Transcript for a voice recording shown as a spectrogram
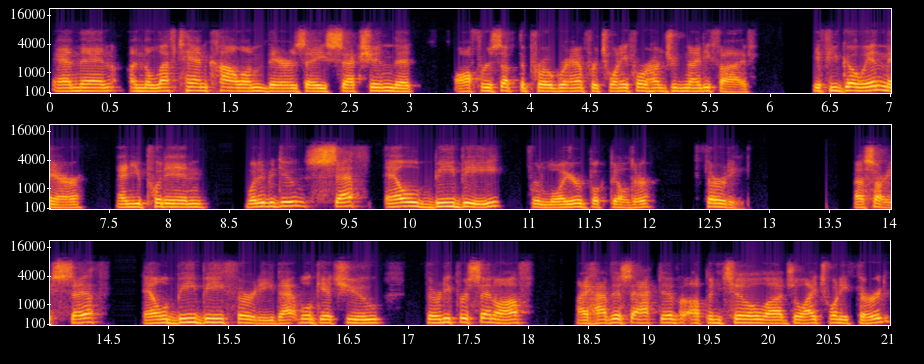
and then on the left hand column there's a section that offers up the program for twenty four hundred ninety five. If you go in there and you put in what did we do? Seth LBB for Lawyer Book Builder 30. Uh, sorry, Seth LBB 30. That will get you 30% off. I have this active up until uh, July 23rd.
